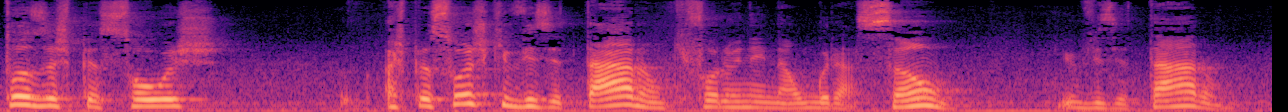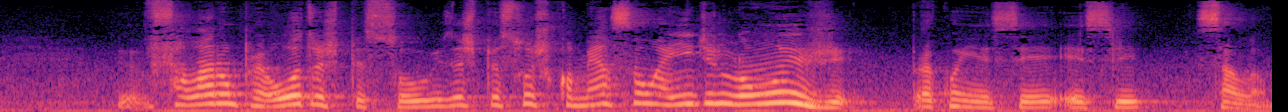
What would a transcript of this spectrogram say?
Todas as pessoas, as pessoas que visitaram, que foram na inauguração e visitaram, falaram para outras pessoas, as pessoas começam a ir de longe para conhecer esse salão.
